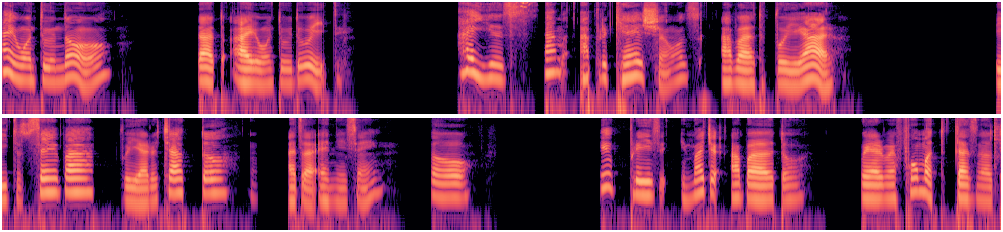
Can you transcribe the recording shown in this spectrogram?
I want to know that I want to do it. I use some applications about VR. Beat Saber, VR Chat, other anything. So you please imagine about VRM format does not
